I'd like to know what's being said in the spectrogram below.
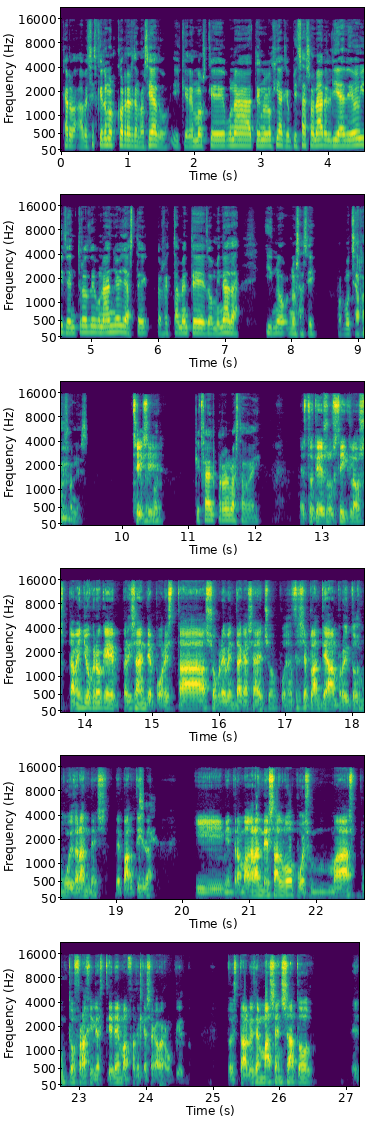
Claro, a veces queremos correr demasiado y queremos que una tecnología que empieza a sonar el día de hoy, dentro de un año ya esté perfectamente dominada y no, no es así, por muchas mm. razones. Sí, sí. quizá el problema ha estado ahí. Esto tiene sus ciclos. También yo creo que precisamente por esta sobreventa que se ha hecho, pues a veces se plantean proyectos muy grandes de partida. Y mientras más grande es algo, pues más puntos frágiles tiene, más fácil que se acabe rompiendo. Entonces, tal vez es más sensato. Eh,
